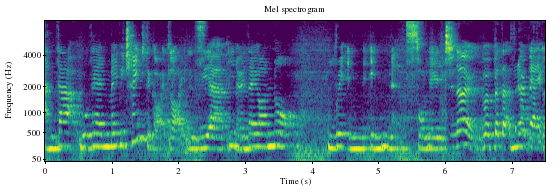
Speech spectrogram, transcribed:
and that will then maybe change the guidelines. Yeah. Uh, you know, they are not written in solid No, but, but that's No everything's-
